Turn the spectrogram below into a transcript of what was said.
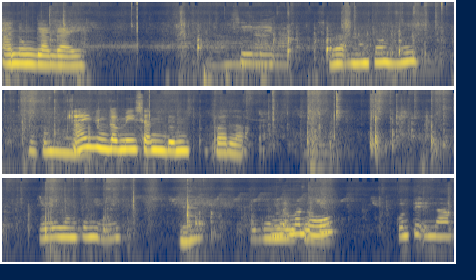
Anong lagay? Silip. Ay, yung gamisan dun pa pala. Wala naman, oh. Kunti lang.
